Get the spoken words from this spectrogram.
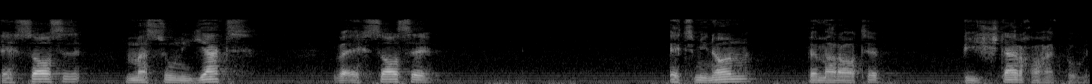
احساس مسئولیت و احساس اطمینان به مراتب بیشتر خواهد بود.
